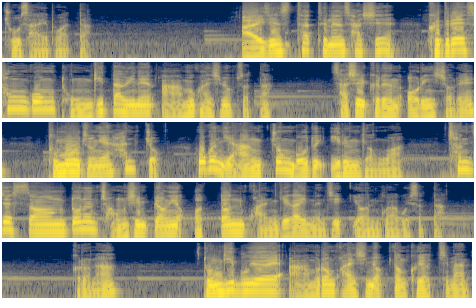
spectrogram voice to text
조사해 보았다. 아이젠 스타트는 사실 그들의 성공 동기 따위는 아무 관심이 없었다. 사실 그는 어린 시절에 부모 중에 한쪽 혹은 양쪽 모두 잃은 경우와 천재성 또는 정신병이 어떤 관계가 있는지 연구하고 있었다. 그러나 동기부여에 아무런 관심이 없던 그였지만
